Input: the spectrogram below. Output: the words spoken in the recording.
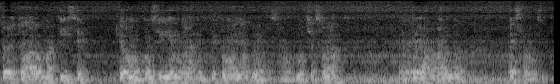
sobre todo a los matices que vamos consiguiendo la gente como yo, que nos pasamos muchas horas eh, elaborando esa música.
